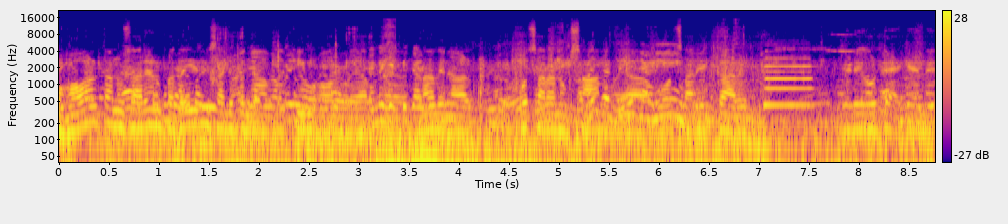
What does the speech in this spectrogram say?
ਮਾਹੌਲ ਤੁਹਾਨੂੰ ਸਾਰਿਆਂ ਨੂੰ ਪਤਾ ਹੀ ਹੈ ਜੀ ਸਾਡੇ ਪੰਜਾਬ ਦਾ ਕੀ ਮਾਹੌਲ ਹੋਇਆ ਹੜ੍ਹਾਂ ਦੇ ਨਾਲ ਬਹੁਤ ਸਾਰਾ ਨੁਕਸਾਨ ਹੋਇਆ ਬਹੁਤ ਸਾਰੇ ਘਰ ਜਿਹੜੇ ਉਹ ਢਹਿ ਗਏ ਨੇ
